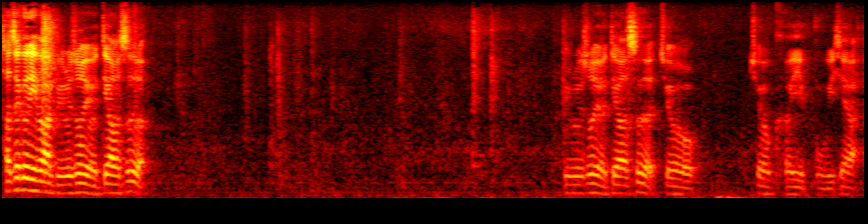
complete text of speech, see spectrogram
它这个地方比如说有掉色，比如说有掉色就就可以补一下。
